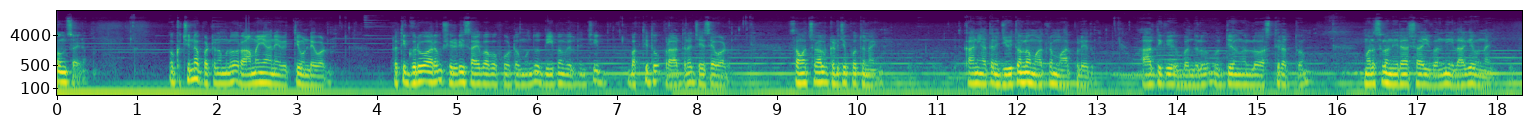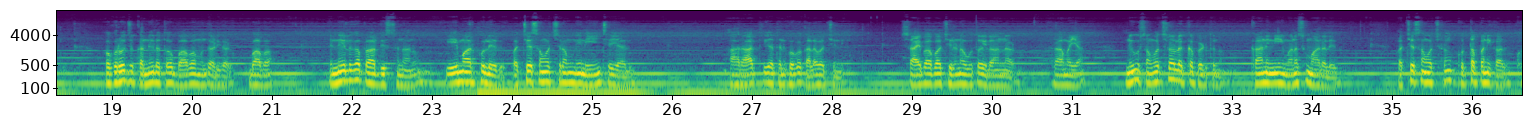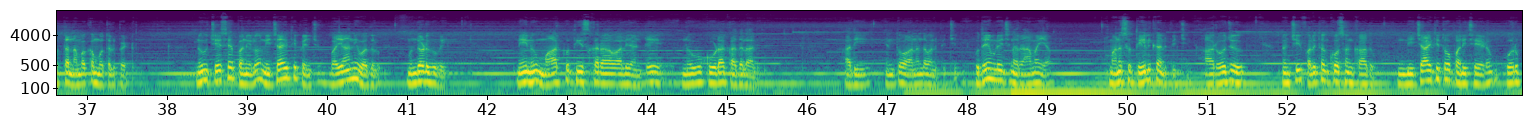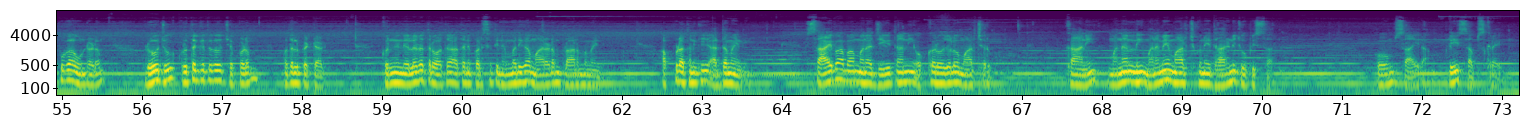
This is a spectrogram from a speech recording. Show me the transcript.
ఓం సాయిరామ్ ఒక చిన్న పట్టణంలో రామయ్య అనే వ్యక్తి ఉండేవాడు. ప్రతి గురువారం షిరిడి సాయిబాబా ఫోటో ముందు దీపం వెలిగించి భక్తితో ప్రార్థన చేసేవాడు. సంవత్సరాలు గడిచిపోతున్నాయి. కానీ అతని జీవితంలో మాత్రం మార్పు లేదు. ఆర్థిక ఇబ్బందులు ఉద్యోగంలో అస్థిరత్వం మనసులో నిరాశ ఇవన్నీ ఇలాగే ఉన్నాయి. ఒకరోజు కన్నీళ్ళతో బాబా ముందు అడిగాడు బాబా ఎన్నేళ్ళుగా ప్రార్థిస్తున్నాను. ఏ మార్పు లేదు. వచ్చే సంవత్సరం నేను ఏం చేయాలి? ఆ రాత్రి అతనికి ఒక కల వచ్చింది. సాయిబాబా చిరునవ్వుతో ఇలా అన్నాడు. రామయ్య నువ్వు సంవత్సరాలు లెక్క పెడుతున్నావు కానీ నీ మనసు మారలేదు. వచ్చే సంవత్సరం కొత్త పని కాదు కొత్త నమ్మకం మొదలుపెట్టు. నువ్వు చేసే పనిలో నిజాయితీ పెంచు భయాన్ని వదులు ముందడుగు వేయి. నేను మార్పు తీసుకురావాలి అంటే నువ్వు కూడా కదలాలి. అది ఎంతో ఆనందం అనిపించింది. ఉదయం లేచిన రామయ్య మనసు తేలిక అనిపించింది. ఆ రోజు నుంచి ఫలితం కోసం కాదు నిజాయితీతో పనిచేయడం ఓర్పుగా ఉండడం రోజు కృతజ్ఞతతో చెప్పడం మొదలుపెట్టాడు. కొన్ని నెలల తర్వాత అతని పరిస్థితి నెమ్మదిగా మారడం ప్రారంభమైంది. అప్పుడు అతనికి అర్థమైంది. సాయిబాబా మన జీవితాన్ని ఒక్క రోజులో మార్చరు. కానీ మనల్ని మనమే మార్చుకునే దారిని చూపిస్తారు. ఓం సాయిరామ్. Please subscribe.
